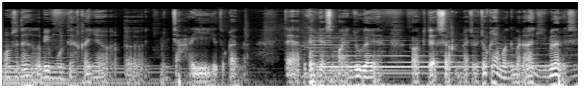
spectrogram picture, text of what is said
maksudnya lebih mudah kayaknya uh, mencari gitu kan. Tapi kan gak semuanya juga ya. Kalau tidak serak nggak cocok ya mau gimana lagi? Benar gak sih?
